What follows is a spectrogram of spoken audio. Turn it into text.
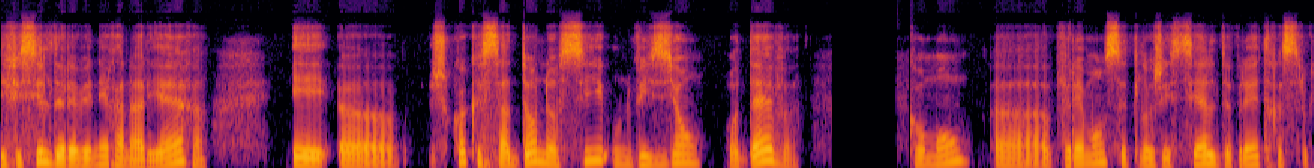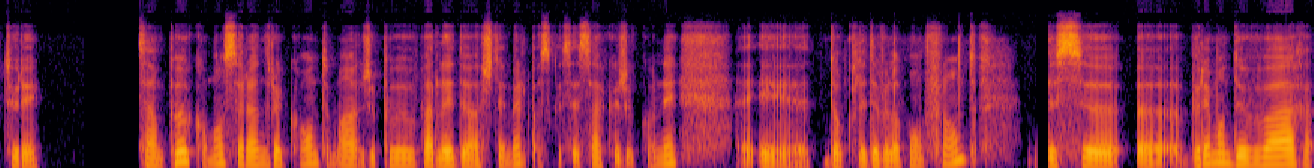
difficile de revenir en arrière et heu, je crois que ça donne aussi une vision aux devs, comment, vraiment cet logiciel devrait être structuré. C'est un peu comment se rendre compte moi, je peux vous parler de HTML parce que c'est ça que je connais et donc le développement front, de se, heu, vraiment devoir,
